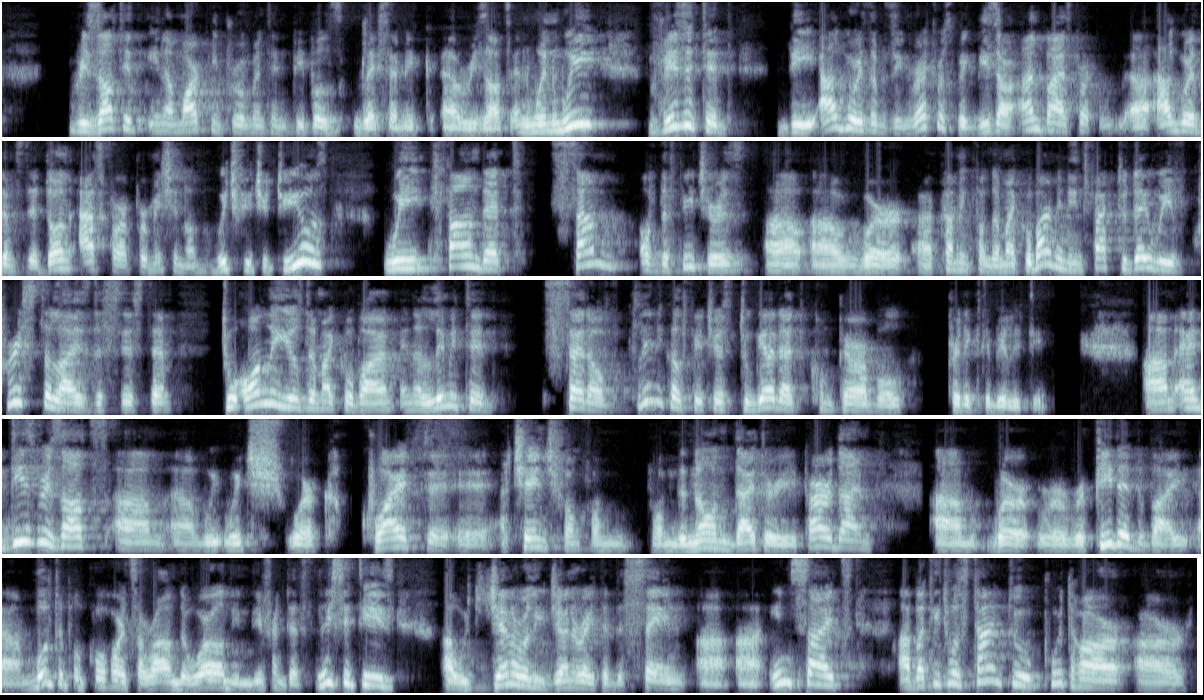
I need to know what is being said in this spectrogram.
resulted in a marked improvement in people's glycemic uh, results. And when we visited the algorithms in retrospect, these are unbiased uh, algorithms that don't ask for permission on which feature to use, we found that some of the features uh, uh were uh, coming from the microbiome. And in fact, today we've crystallized the system to only use the microbiome in a limited set of clinical features to get at comparable predictability. Um, and these results, um, uh, which were quite a, a, change from, from, from the known dietary paradigm, um, were, were, repeated by uh, multiple cohorts around the world in different ethnicities, uh, which generally generated the same uh, uh, insights. Uh, but it was time to put our, our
